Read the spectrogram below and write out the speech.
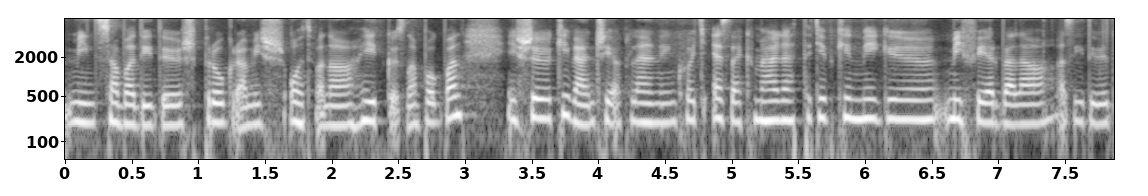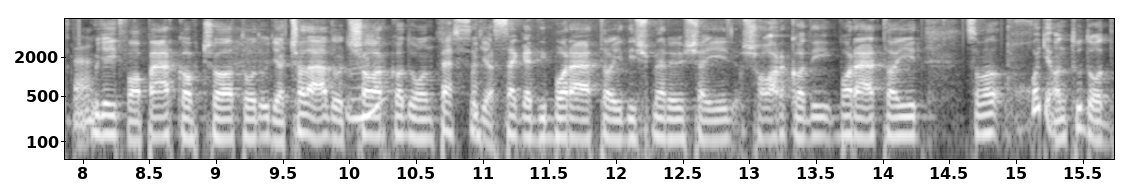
mint szabadidős program is ott van a hétköznapokban, és kíváncsiak lennénk, hogy ezek mellett egyébként még mi fér bele az idődbe. Ugye itt van a párkapcsolatod, ugye a családod sarkadon, Persze. ugye a szegedi barátaid, ismerőseid, sarkadi barátaid. Szóval hogyan tudod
